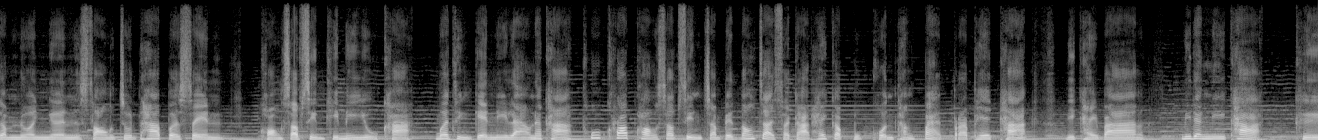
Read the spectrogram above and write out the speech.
จำนวนเงิน 2.5% ของทรัพย์สินที่มีอยู่ค่ะ เมื่อถึงเกณฑ์นี้แล้วนะคะ ผู้ครอบครองทรัพย์สินจำเป็นต้องจ่ายสกาดให้กับบุคคลทั้ง 8 ประเภทค่ะ มีใครบ้าง มีดังนี้ค่ะ คือ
